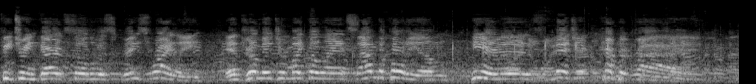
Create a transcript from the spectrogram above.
featuring guard soloist Grace Riley and drum major Michael Lance on the podium. Here is Magic Carpet Ride.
